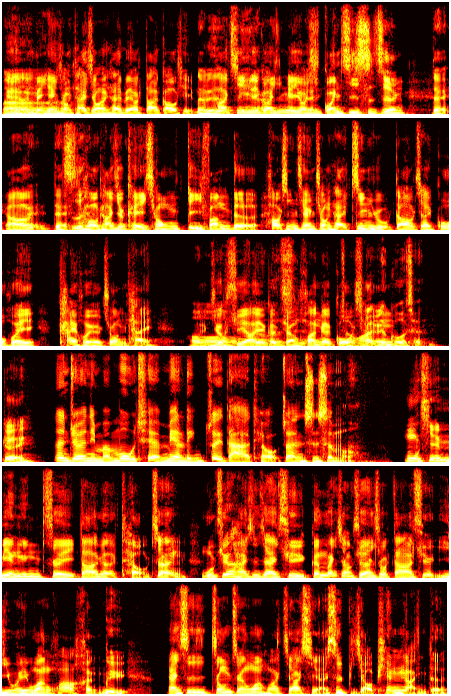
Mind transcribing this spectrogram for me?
嗯、每天从台中来台北要搭高铁，那个他其实那关系那关系关机时间，对，然后之后他就可以从地方的跑行程状态进入到在国会开会的状态，哦、就需要有一个转换的过程。转换的过程，对。那你觉得你们目前面临最大的挑战是什么？目前面临最大的挑战，我觉得还是在去根本上，虽然说大家觉得以为万华很绿，但其实中正万华加起来是比较偏蓝的。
